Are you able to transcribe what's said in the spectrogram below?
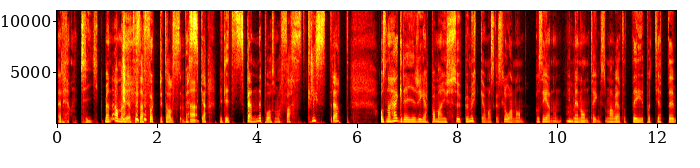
eller antik, men, ja, men det, är en sån här 40-talsväska med ett litet spänne på som var fastklistrat. Och såna här grejer repar man ju supermycket om man ska slå någon på scenen med någonting. Så man vet att det är på ett jätte...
